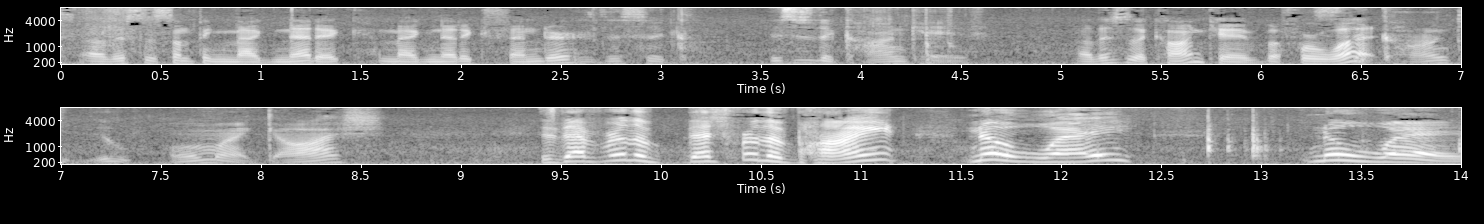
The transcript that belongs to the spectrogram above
Something. Oh, this is something magnetic, magnetic fender. Is this a? This is the concave. Oh, this is a concave, but for It's what? Concave. Oh my gosh. Is that for the? That's for the pint? No way. No way.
